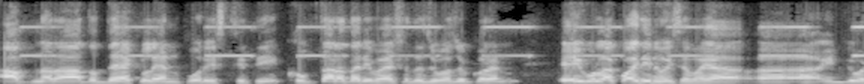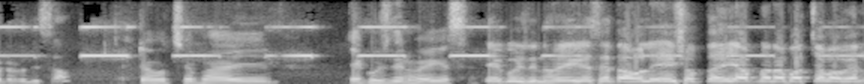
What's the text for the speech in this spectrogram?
আপনারা তো দেখলেন পরিস্থিতি। খুব তাড়াতাড়ি ভাইয়ের সাথে যোগাযোগ করেন। এইগুলা কয়দিন হয়েছে ভাইয়া ইনকিউবেটরে দিছ? এটা হচ্ছে ভাই একুশ দিন হয়ে গেছে। একুশ দিন হয়ে গেছে তাহলে এই সপ্তাহে আপনারা বাচ্চা পাবেন।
